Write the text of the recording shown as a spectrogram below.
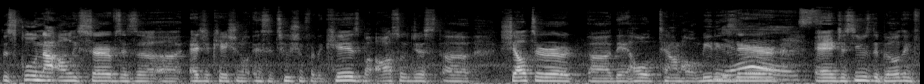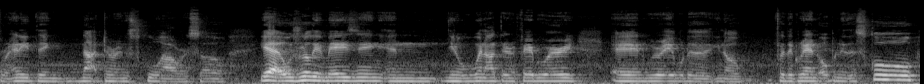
the school not only serves as a, a educational institution for the kids, but also just uh, shelter. Uh, they hold town hall meetings Yes. there, and just use the building for anything not during school hours. So yeah, it was really amazing. And you know, we went out there in February, and we were able to, you know, for the grand opening of the school,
